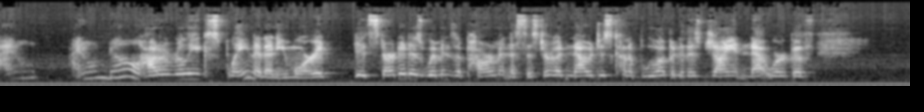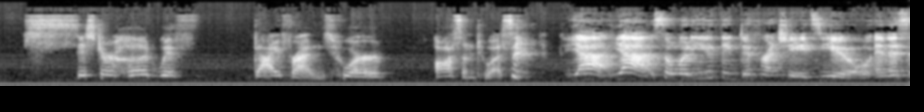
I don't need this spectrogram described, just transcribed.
I don't, I don't know how to really explain it anymore. It, it started as women's empowerment and a sisterhood. And now it just kind of blew up into this giant network of sisterhood with guy friends who are awesome to us. Yeah, yeah. So, what do you think differentiates you? And this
